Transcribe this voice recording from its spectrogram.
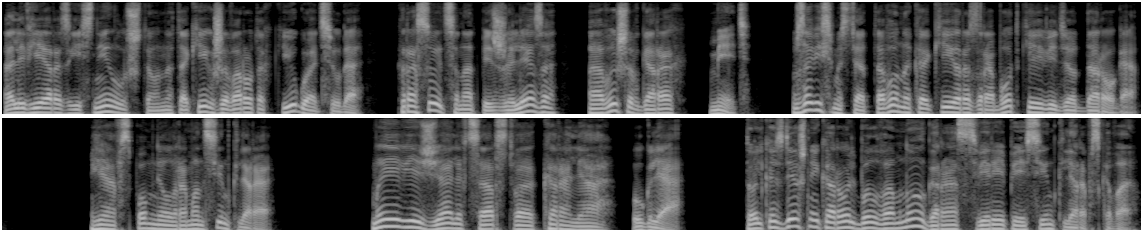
Оливье разъяснил, что на таких же воротах к югу отсюда красуется надпись «Железо», а выше в горах — «Медь», в зависимости от того, на какие разработки ведет дорога. Я вспомнил роман Синклера. Мы въезжали в царство короля угля. Только здешний король был во много раз свирепее Синклеровского.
